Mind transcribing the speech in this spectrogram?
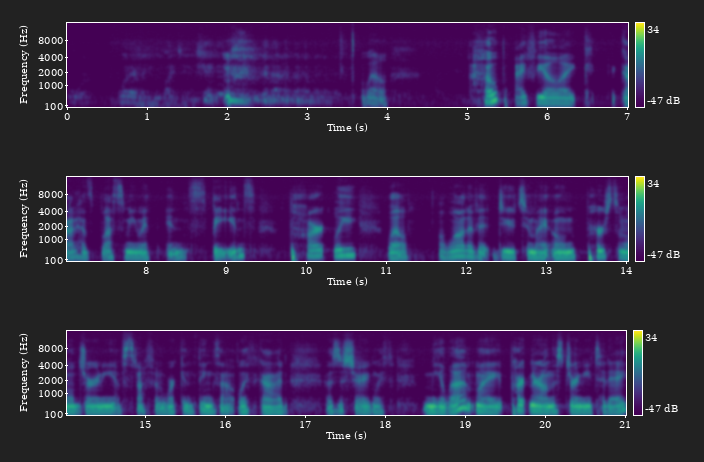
Or whatever you would like to. well, hope I feel like God has blessed me with in spades, partly, well, a lot of it due to my own personal journey of stuff and working things out with God. I was just sharing with Mila, my partner on this journey today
